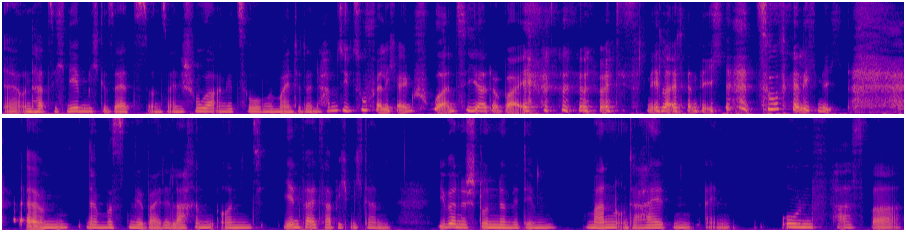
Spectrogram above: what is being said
äh, und hat sich neben mich gesetzt und seine Schuhe angezogen und meinte dann, haben Sie zufällig einen Schuhanzieher dabei? meinte ich nee, leider nicht. zufällig nicht. Ähm, dann mussten wir beide lachen und jedenfalls habe ich mich dann über eine Stunde mit dem Mann unterhalten. Ein unfassbar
